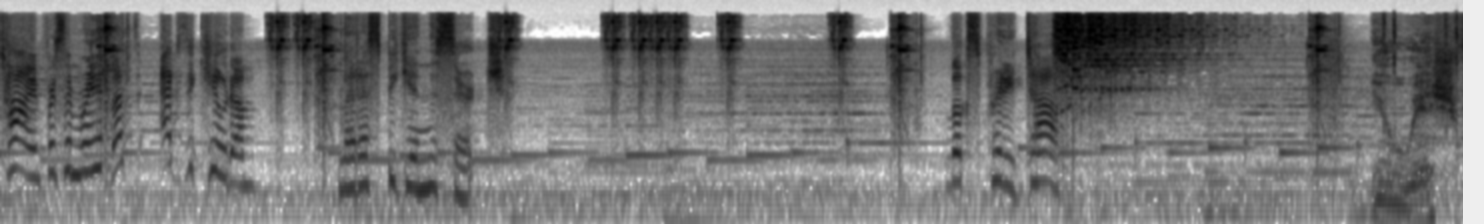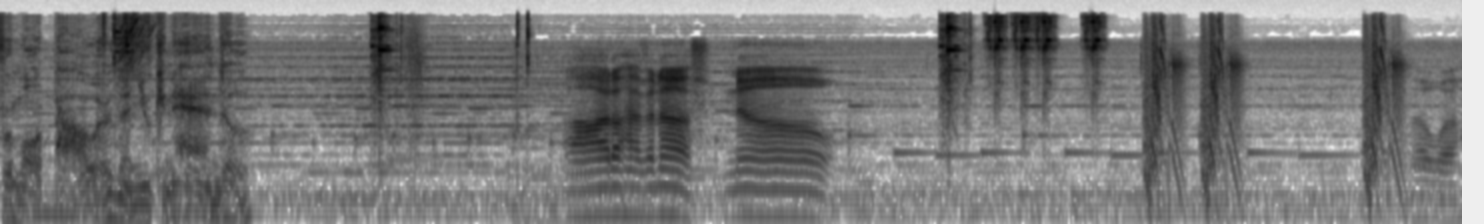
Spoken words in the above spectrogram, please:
Time for some re- Let's execute him! Let us begin the search. Looks pretty tough. You wish for more power than you can handle? Oh, I don't have enough. No. Oh well.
